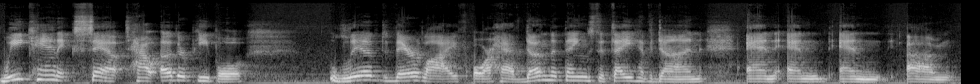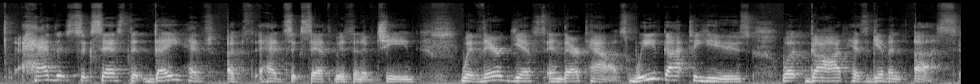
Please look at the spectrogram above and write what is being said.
We can't accept how other people lived their life or have done the things that they have done and and and um, had the success that they have uh, had success with and achieved with their gifts and their talents. We've got to use what God has given us,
